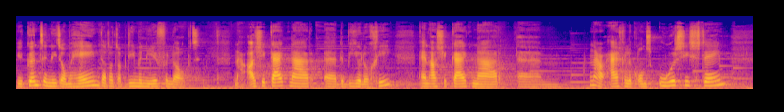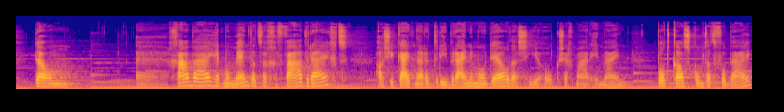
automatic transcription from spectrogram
je kunt er niet omheen dat het op die manier verloopt. Nou, als je kijkt naar uh, de biologie en als je kijkt naar um, nou, eigenlijk ons oersysteem, dan uh, gaan wij het moment dat er gevaar dreigt. Als je kijkt naar het drie breinen model, daar zie je ook zeg maar in mijn podcast komt dat voorbij.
